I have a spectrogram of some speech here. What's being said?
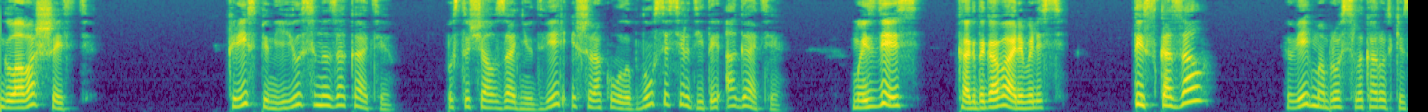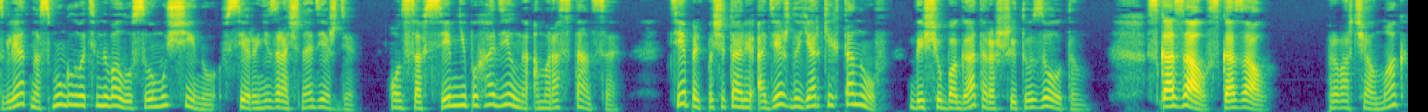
Глава 6 Криспин явился на закате, постучал в заднюю дверь и широко улыбнулся сердитой Агате. «Мы здесь, как договаривались». «Ты сказал?» Ведьма бросила короткий взгляд на смуглого темноволосого мужчину в серой незрачной одежде. Он совсем не походил на амарастанца. Те предпочитали одежду ярких тонов, да еще богато расшитую золотом. «Сказал, сказал!» – проворчал маг,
